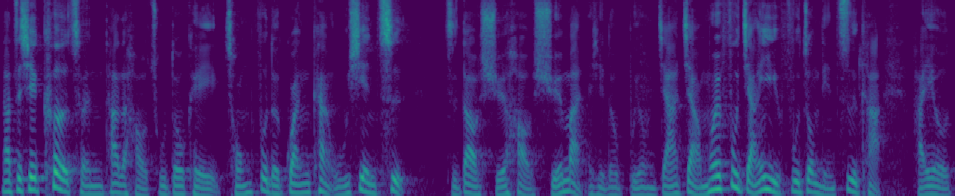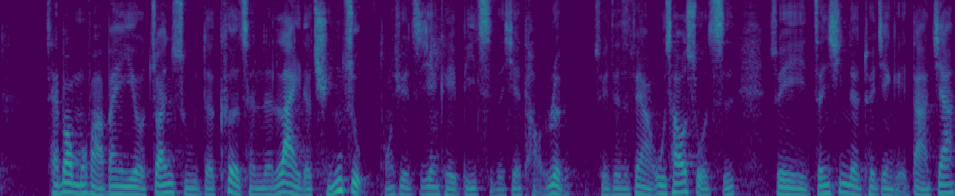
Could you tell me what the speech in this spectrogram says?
那这些课程它的好处都可以重复的观看无限次，直到学好学满，而且都不用加价。我们会附讲义、附重点字卡，还有财报魔法班也有专属的课程的赖的群组，同学之间可以彼此的一些讨论。所以这是非常物超所值，所以真心的推荐给大家。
